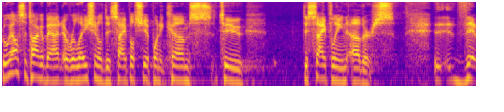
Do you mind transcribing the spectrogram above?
But we also talk about a relational discipleship when it comes to discipling others that,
